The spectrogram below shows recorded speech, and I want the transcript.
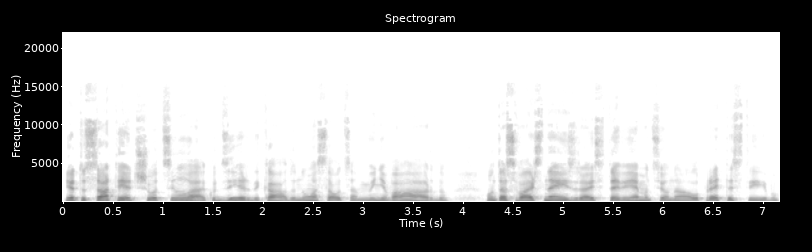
Ja tu satiec šo cilvēku, dzirdi kādu nosaucam viņa vārdu, un tas vairs neizraisa tevi emocionālu pretestību,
